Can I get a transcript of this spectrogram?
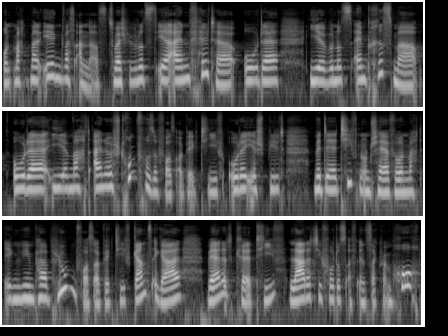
und macht mal irgendwas anders. Zum Beispiel benutzt ihr einen Filter oder ihr benutzt ein Prisma oder ihr macht eine Strumpfhose vors Objektiv oder ihr spielt mit der Tiefenunschärfe und macht irgendwie ein paar Blumen vors Objektiv. Ganz egal, werdet kreativ, ladet die Fotos auf Instagram hoch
